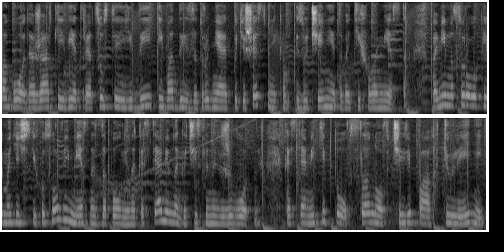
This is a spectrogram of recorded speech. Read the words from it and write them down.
Погода, жаркие ветры, отсутствие еды и воды затрудняют путешественникам изучение этого тихого места. Помимо суровых климатических условий, местность заполнена костями многочисленных животных, костями китов, слонов, черепах, тюленей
